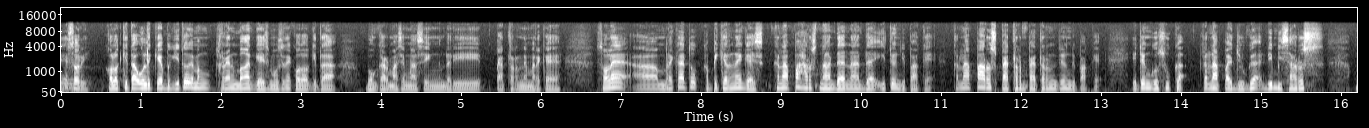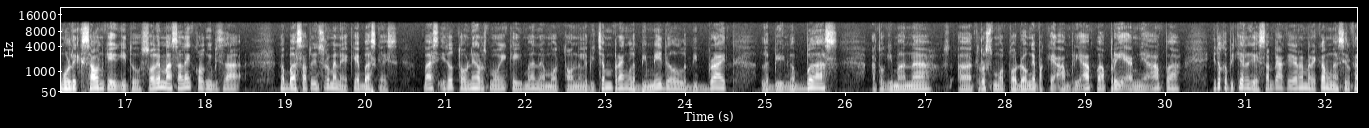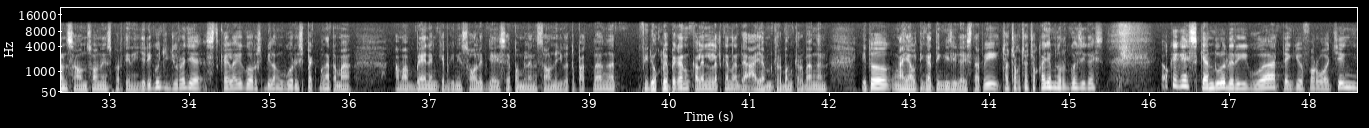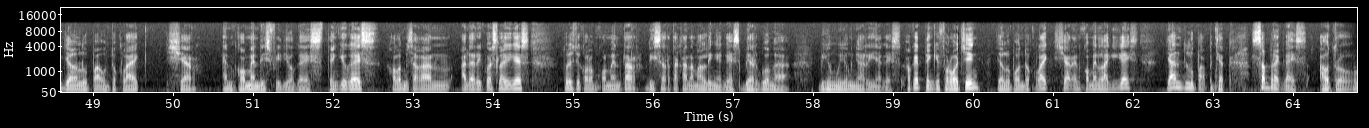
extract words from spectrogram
ya sorry, kalau kita ulik kayak begitu emang keren banget guys. Maksudnya kalau kita bongkar masing-masing dari patternnya mereka ya. Soalnya uh, mereka tuh kepikirannya guys, kenapa harus nada-nada itu yang dipakai? Kenapa harus pattern-pattern itu yang dipakai? Itu yang gue suka. Kenapa juga dia bisa harus ngulik sound kayak gitu? Soalnya masalahnya kalau nggak bisa ngebahas satu instrumen ya, kayak bass guys. Bass itu tone-nya harus maunya kayak gimana? Mau tone lebih cempreng, lebih middle, lebih bright, lebih ngebass atau gimana uh, terus mau todongnya pakai ampli apa preampnya apa itu kepikiran guys. Sampai akhirnya mereka menghasilkan sound sound yang seperti ini. Jadi gue jujur aja sekali lagi gue harus bilang gue respect banget sama sama band yang kayak begini solid guys ya. Pemilihan soundnya juga tepat banget. Video klipnya kan kalian lihat kan ada ayam terbang-terbangan. Itu ngayal tingkat tinggi sih guys. Tapi cocok-cocok aja menurut gue sih guys. Oke okay guys sekian dulu dari gue thank you for watching. Jangan lupa untuk like share and comment this video guys. Thank you guys. Kalau misalkan ada request lagi guys, tulis di kolom komentar disertakan nama link ya guys biar gue nggak bingung-bingung nyarinya guys. Oke, okay, thank you for watching. Jangan lupa untuk like, share, and comment lagi guys. Jangan lupa pencet subscribe guys. Outro.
